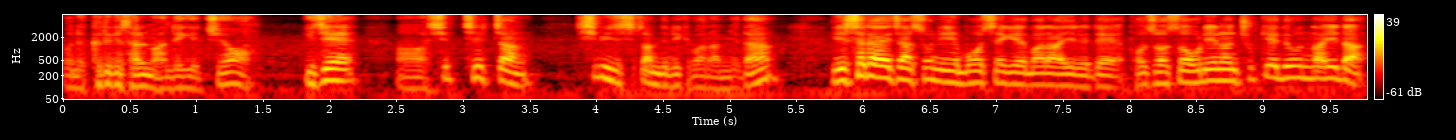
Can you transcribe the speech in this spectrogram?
오늘 그렇게 살면 안 되겠죠. 이제 17장 12절 13절 이렇게 말합니다. 이스라엘 자손이 모세에게 말하 이르되 보소서 우리는 죽게 되었나이다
